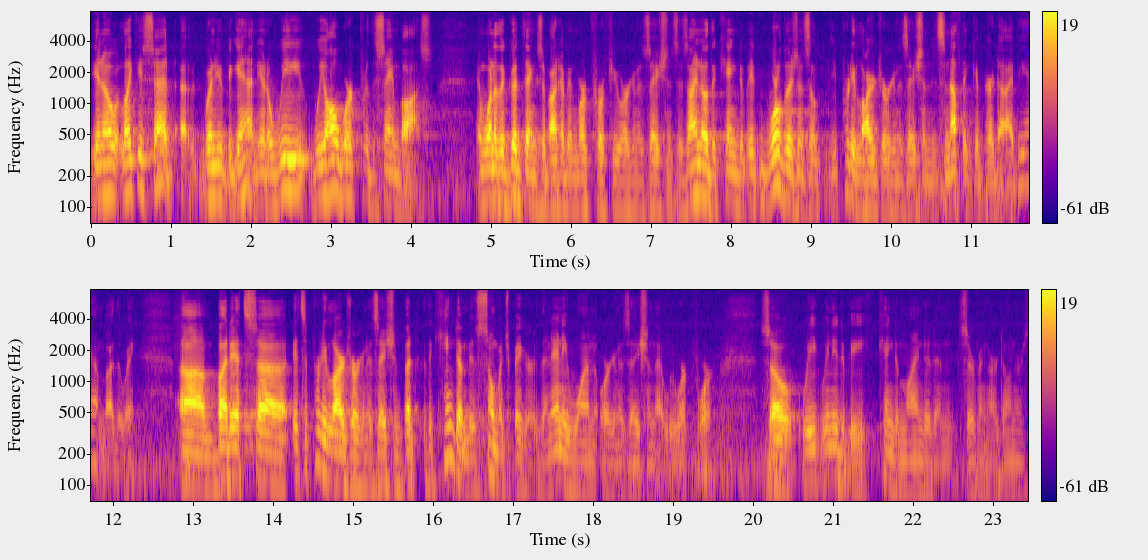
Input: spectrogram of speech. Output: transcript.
You know, like you said uh, when you began, you know, we, we all work for the same boss. And one of the good things about having worked for a few organizations is I know the Kingdom, it, World Vision is a pretty large organization. It's nothing compared to IBM, by the way. Um, but it's, uh, it's a pretty large organization. But the Kingdom is so much bigger than any one organization that we work for. So we, we need to be kingdom minded and serving our donors.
